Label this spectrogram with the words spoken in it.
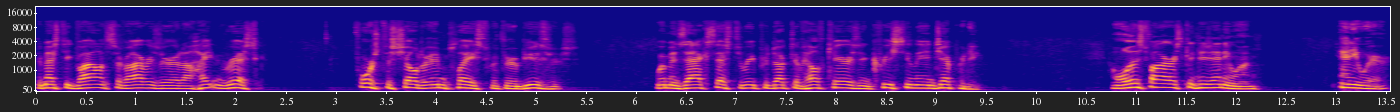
Domestic violence survivors are at a heightened risk, forced to shelter in place with their abusers. Women's access to reproductive health care is increasingly in jeopardy. And while this virus can hit anyone, anywhere,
